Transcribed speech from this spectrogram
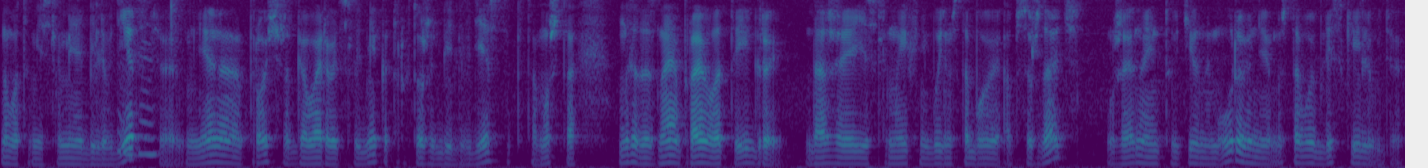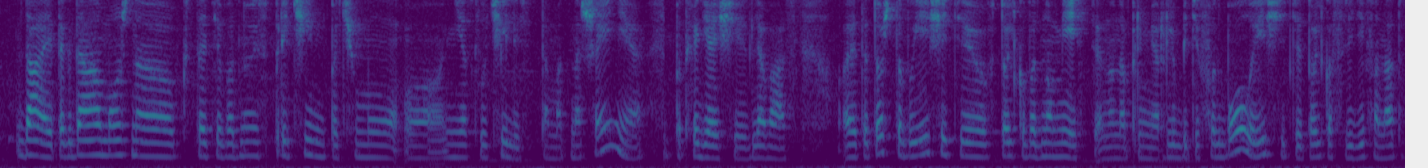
Ну вот, если меня били в детстве, mm-hmm. мне проще разговаривать с людьми, которых тоже били в детстве, потому что мы тогда знаем правила этой игры. Даже если мы их не будем с тобой обсуждать, уже на интуитивном уровне мы с тобой близкие люди. Да, и тогда можно, кстати, в одну из причин, почему э, не случились там отношения, подходящие для вас, это то, что вы ищете только в одном месте. Ну, например, любите футбол и ищете только среди фанатов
